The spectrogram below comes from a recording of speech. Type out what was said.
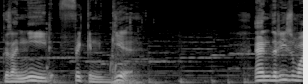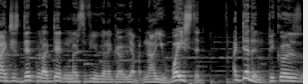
Because I need freaking gear. And the reason why I just did what I did, and most of you are going to go, yeah, but now you wasted. I didn't, because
